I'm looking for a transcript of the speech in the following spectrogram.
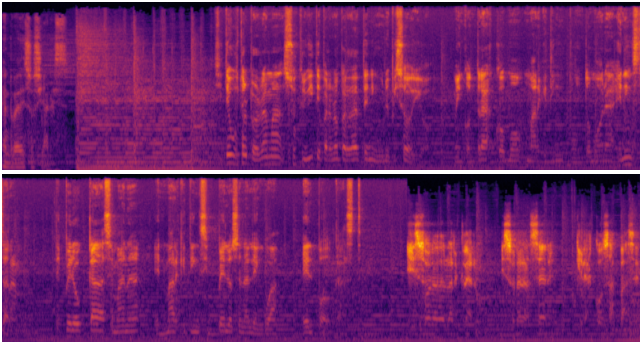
en redes sociales. Si te gustó el programa, suscríbete para no perderte ningún episodio. Me encontrás como marketing.mora en Instagram. Te espero cada semana en Marketing sin pelos en la lengua, el podcast. Es hora de hablar claro, es hora de hacer que las cosas pasen.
